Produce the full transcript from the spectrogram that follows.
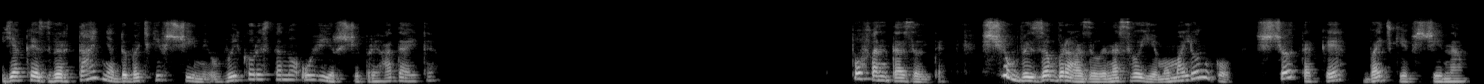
Яке звертання до батьківщини використано у вірші, пригадайте? Пофантазуйте, що б ви зобразили на своєму малюнку, що таке батьківщина.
